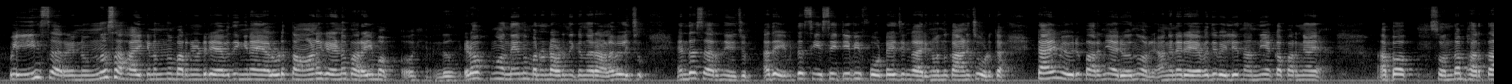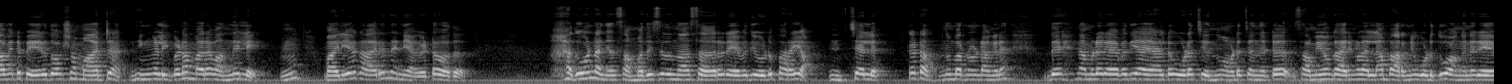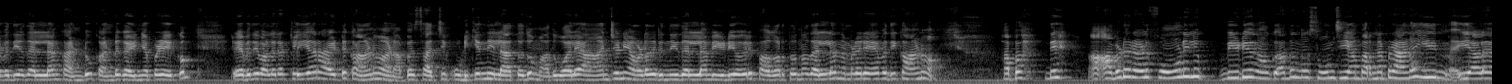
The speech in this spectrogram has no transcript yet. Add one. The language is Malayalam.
പ്ലീസ് സാർ എന്നെ ഒന്ന് സഹായിക്കണം എന്ന് പറഞ്ഞുകൊണ്ട് രേവതി ഇങ്ങനെ അയാളോട് താണുകയാണ് പറയുമ്പോൾ ഓ എന്ത്? എടോ ഇങ്ങ് വന്നേന്നും പറഞ്ഞുകൊണ്ട് അവിടെ നിൽക്കുന്ന ഒരാളെ വിളിച്ചു. എന്താ സാർ? എന്ന് ചോദിച്ചു. അതെ ഇവിടുത്തെ സി സി ടി വി ഫോട്ടേജും കാര്യങ്ങളൊന്നും കാണിച്ചു കൊടുക്കുക ടൈം ഇവർ പറഞ്ഞു തരുമെന്ന് പറഞ്ഞു. അങ്ങനെ രേവതി വലിയ നന്ദിയൊക്കെ പറഞ്ഞ അപ്പോൾ സ്വന്തം ഭർത്താവിന്റെ പേരുദോഷം മാറ്റാൻ നിങ്ങൾ ഇവിടം വരെ വന്നില്ലേ? വലിയ കാര്യം തന്നെയാണ് കേട്ടോ അത്. അതുകൊണ്ടാണ് ഞാൻ സമ്മതിച്ചതെന്ന് ആ സാറ് രേവതിയോട് പറയാം. ചെല്ല്. കേട്ടോ? എന്നും പറഞ്ഞുകൊണ്ട് അങ്ങനെ ദേ നമ്മുടെ രേവതി അയാളുടെ കൂടെ ചെന്നു. അവിടെ ചെന്നിട്ട് സമയവും കാര്യങ്ങളെല്ലാം പറഞ്ഞു കൊടുത്തു. അങ്ങനെ രേവതി അതെല്ലാം കണ്ടു. കണ്ടു കഴിഞ്ഞപ്പോഴേക്കും രേവതി വളരെ ക്ലിയർ ആയിട്ട് കാണുവാണ്. അപ്പം സച്ചി കുടിക്കുന്നില്ലാത്തതും അതുപോലെ ആന്റണി അവിടെ ഇരുന്ന് ഇതെല്ലാം വീഡിയോയിൽ പകർത്തുന്നതെല്ലാം നമ്മുടെ രേവതി കാണുക അപ്പോൾ ദേ അവിടെ ഒരാൾ ഫോണിൽ വീഡിയോ നോക്കുക അതൊന്ന് സൂം ചെയ്യാൻ പറഞ്ഞപ്പോഴാണ് ഈ ഇയാളെ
